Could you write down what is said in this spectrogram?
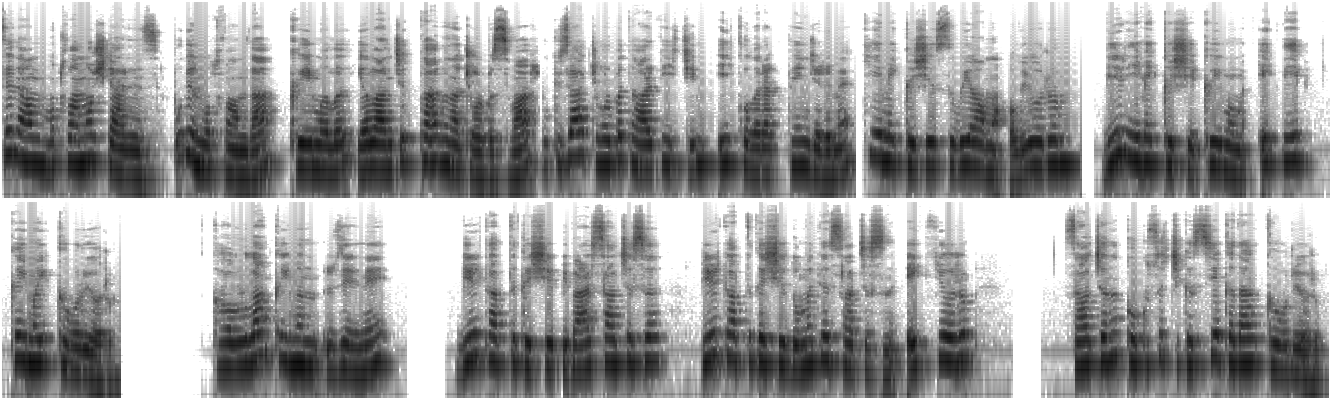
Selam, mutfağıma hoş geldiniz. Bugün mutfağımda kıymalı yalancı tarhana çorbası var. Bu güzel çorba tarifi için ilk olarak tencereme 2 yemek kaşığı sıvı yağımı alıyorum. 1 yemek kaşığı kıymamı ekleyip kıymayı kavuruyorum. Kavrulan kıymanın üzerine 1 tatlı kaşığı biber salçası, 1 tatlı kaşığı domates salçasını ekliyorum. Salçanın kokusu çıkasıya kadar kavuruyorum.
